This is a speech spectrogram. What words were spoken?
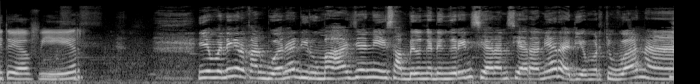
gitu ya, Fir. Ya mending rekan buana di rumah aja nih sambil ngedengerin siaran-siarannya Radio Mercubuana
